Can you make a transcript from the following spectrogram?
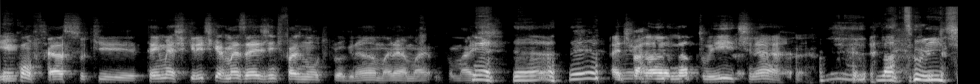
e é. confesso que tem minhas críticas, mas aí a gente faz num outro programa, né? Mais, mais... a gente fala na Twitch, né? Na Twitch.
